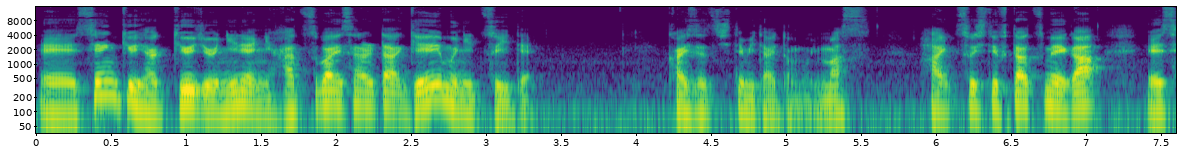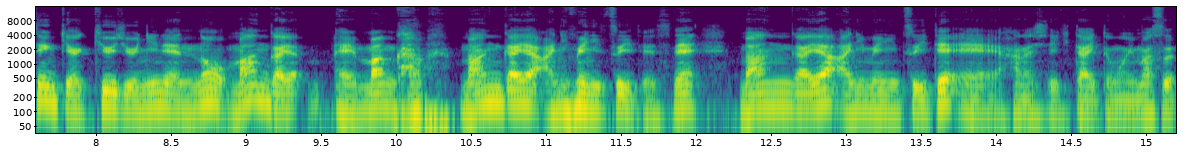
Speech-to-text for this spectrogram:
えー1992年に発売されたゲームについて解説してみたいと思います。はい。そして2つ目が、えー1992年の漫画や、えー漫画、漫画やアニメについてですね、漫画やアニメについて、えー話していきたいと思います。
